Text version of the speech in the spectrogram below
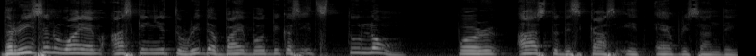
the reason why I'm asking you to read the Bible, because it's too long for us to discuss it every Sunday.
